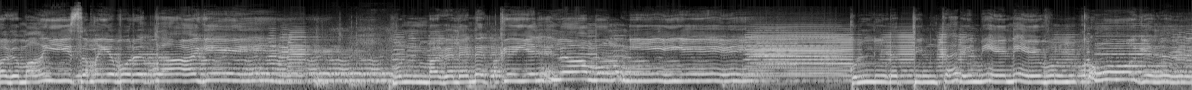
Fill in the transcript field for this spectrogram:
மகமாயி எனக்கு எல்லாமும் நீயே. கொள்ளிடத்தின் கரிமேனே உன் கோயில்.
